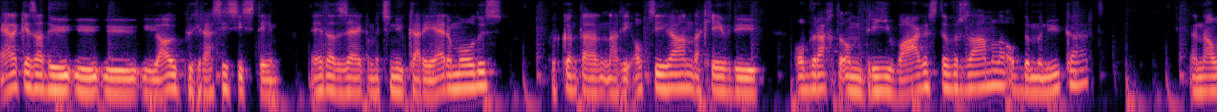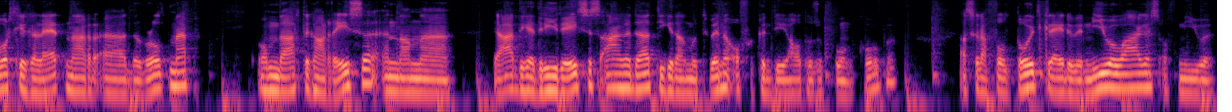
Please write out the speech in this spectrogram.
eigenlijk is dat uw, uw, uw, uw, progressiesysteem. dat is eigenlijk een beetje uw carrière-modus. Je kunt daar naar die optie gaan. Dat geeft u opdrachten om drie wagens te verzamelen op de menukaart. En dan word je geleid naar uh, de worldmap om daar te gaan racen. En dan uh, ja, heb je drie races aangeduid die je dan moet winnen. Of je kunt die auto's ook gewoon kopen. Als je dat voltooit, krijg je weer nieuwe wagens of nieuwe,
